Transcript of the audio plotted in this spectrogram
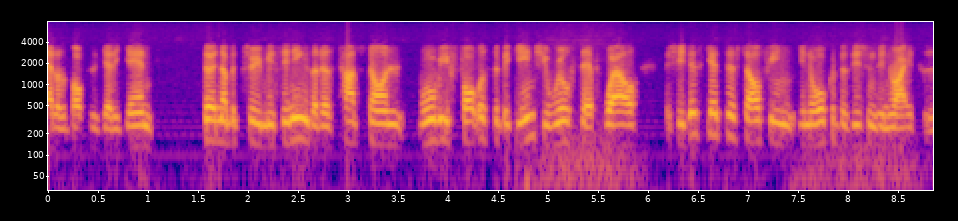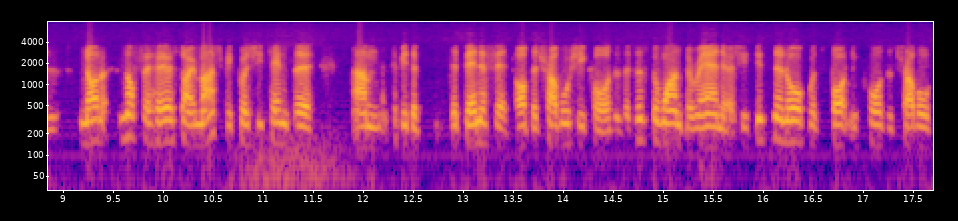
out of the boxes yet again. Third, number two, Miss Innings, that has touched on, will be faultless to begin. She will step well. But she just gets herself in, in awkward positions in races. Not not for her so much because she tends to um, to be the, the benefit of the trouble she causes. It's just the ones around her. She sits in an awkward spot and causes trouble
